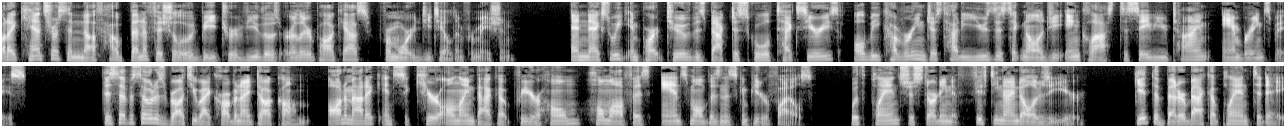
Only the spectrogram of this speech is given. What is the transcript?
but I can't stress enough how beneficial it would be to review those earlier podcasts for more detailed information. And next week, in part two of this back to school tech series, I'll be covering just how to use this technology in class to save you time and brain space. This episode is brought to you by Carbonite.com, automatic and secure online backup for your home, home office, and small business computer files, with plans just starting at $59 a year. Get the better backup plan today.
